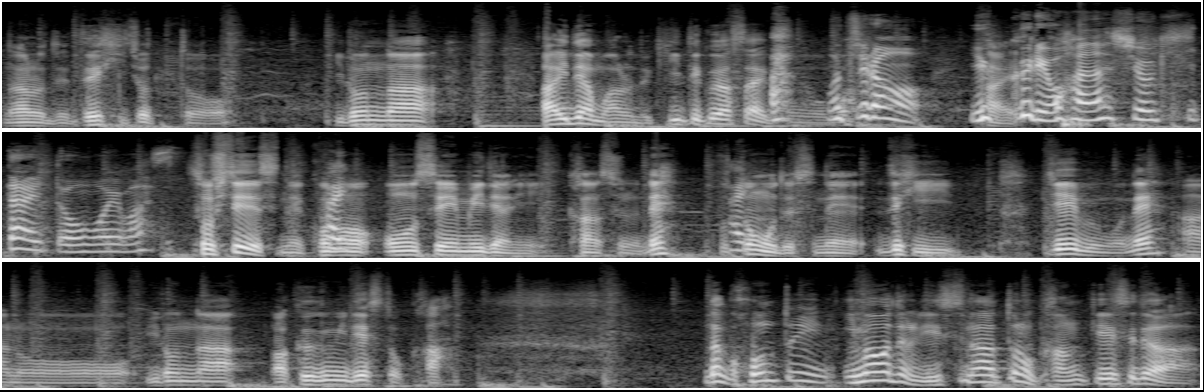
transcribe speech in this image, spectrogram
なのでぜひちょっといろんなアイデアもあるので聞いてくださいもちろんゆっくりお話を聞きたいと思います、はい、そしてですねこの音声メディアに関するね、こともですね、ぜひ J 部もねあのー、いろんな枠組みですとかなんか本当に今までのリスナーとの関係性では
